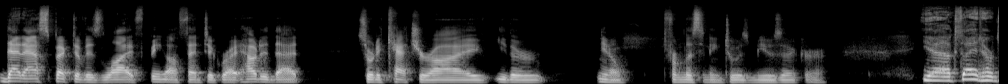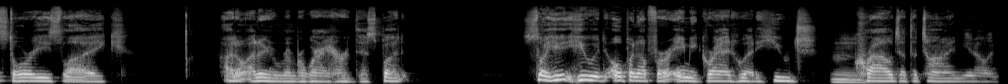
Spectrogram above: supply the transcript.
that aspect of his life being authentic, right? How did that sort of catch your eye, either you know from listening to his music or Yeah, because I had heard stories like I don't I don't even remember where I heard this, but so he he would open up for Amy Grant, who had huge Mm. crowds at the time, you know, and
